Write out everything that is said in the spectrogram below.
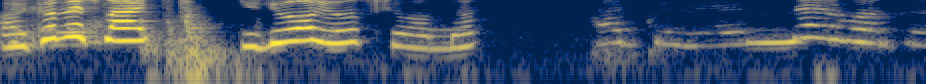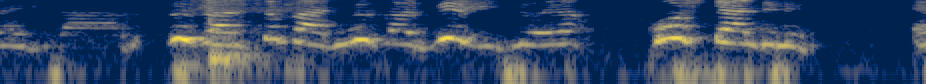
Arkadaşlar gidiyoruz şu anda. Herkese merhaba arkadaşlar. Güzel süper müper bir videoya hoş geldiniz. Ee,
